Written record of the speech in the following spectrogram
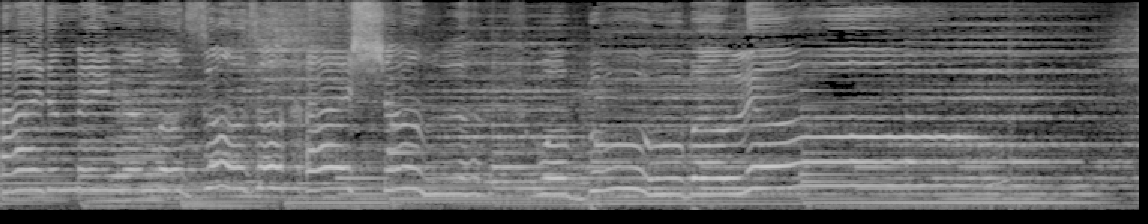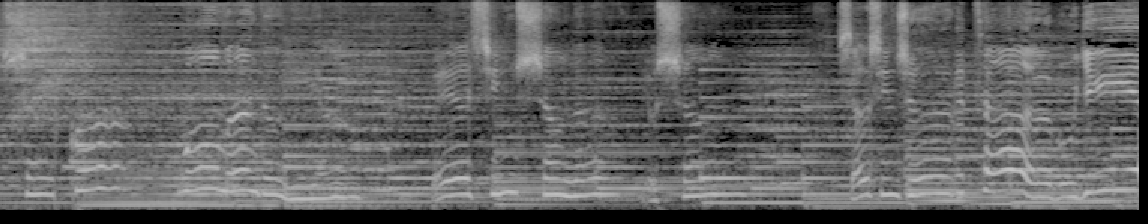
爱的没那么做作，爱上了我不保留。傻瓜，我们都一样，被爱情伤了又伤。相信这个他不一样，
